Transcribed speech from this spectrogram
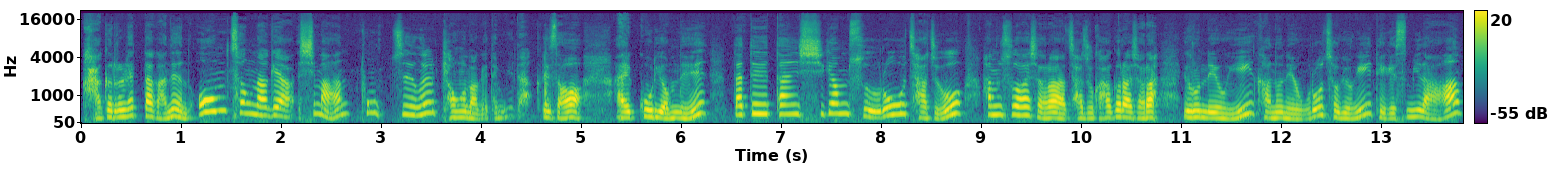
가글을 했다가는 엄청나게 심한 통증을 경험하게 됩니다. 그래서 알코올이 없는 따뜻한 식염수로 자주 함수하셔라, 자주 가글하셔라 이런 내용이 간호 내용으로 적용이 되겠습니다.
